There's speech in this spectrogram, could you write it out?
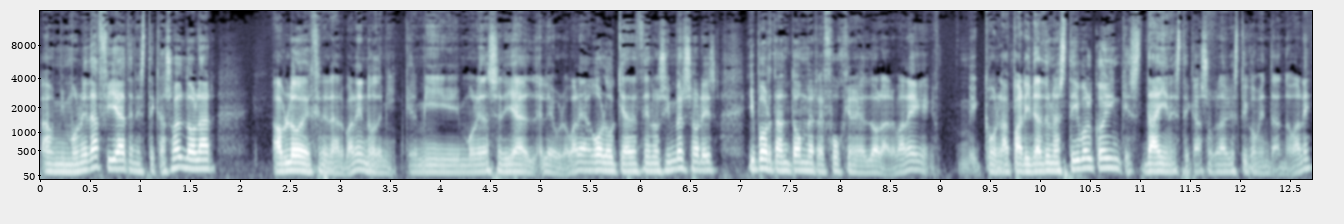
a mi moneda fiat, en este caso al dólar. Hablo en general, ¿vale? No de mí, que mi moneda sería el, euro, ¿vale? Hago lo que hacen los inversores y por tanto me refugio en el dólar, ¿vale? Con la paridad de una stablecoin, que es DAI en este caso, que es la que estoy comentando, ¿vale?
